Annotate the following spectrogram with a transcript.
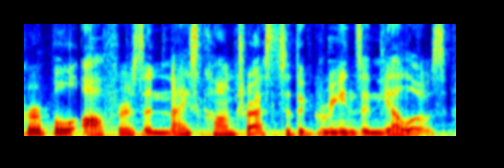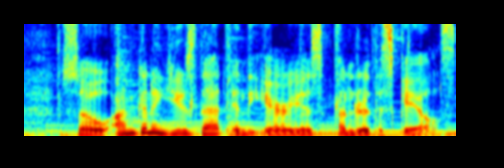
Purple offers a nice contrast to the greens and yellows, so I'm going to use that in the areas under the scales.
